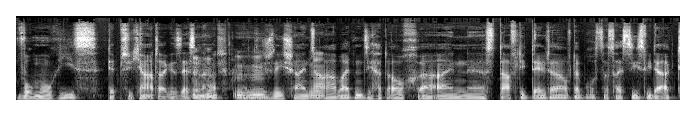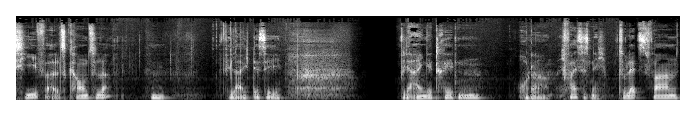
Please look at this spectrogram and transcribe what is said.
wo Maurice, der Psychiater, gesessen Mhm, hat. Also mhm. sie, scheint zu Ja. arbeiten. Sie hat auch äh, ein äh, Starfleet Delta auf der Brust. Das heißt, sie ist wieder aktiv als Counselor. Hm. Vielleicht ist sie wieder eingetreten oder ich weiß es nicht. Zuletzt waren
